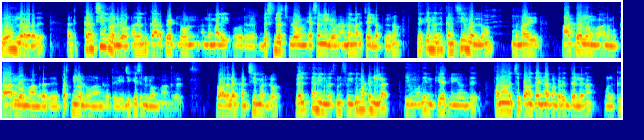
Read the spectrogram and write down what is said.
லோனில் வர்றது அடுத்து கன்சியூமர் லோன் அது வந்து கார்பரேட் லோன் அந்த மாதிரி ஒரு பிஸ்னஸ் லோன் எஸ்எம்இ லோன் அந்த மாதிரி சைடில் போயிடும் செகண்ட் வந்து கன்சியூமர் லோன் இந்த மாதிரி ஆட்டோ லோன் நம்ம கார் லோன் வாங்குறது பர்சனல் லோன் வாங்குறது எஜுகேஷன் லோன் வாங்குறது. ஸோ அதெல்லாம் consumer loan wealth and investment so இது மட்டும் இல்லை இவங்க வந்து இன்கேஸ் நீங்கள் வந்து பணம் வச்சு பணத்தை என்ன பண்ணுறதுன்னு தெரியலனா உங்களுக்கு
